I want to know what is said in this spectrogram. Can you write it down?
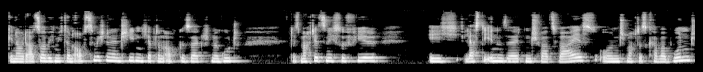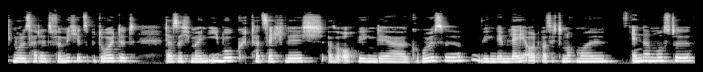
Genau dazu habe ich mich dann auch ziemlich schnell entschieden. Ich habe dann auch gesagt, na gut, das macht jetzt nicht so viel. Ich lasse die Innenseiten schwarz-weiß und mache das Cover bunt. Nur das hat jetzt für mich jetzt bedeutet, dass ich mein E-Book tatsächlich, also auch wegen der Größe, wegen dem Layout, was ich dann nochmal ändern musste,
